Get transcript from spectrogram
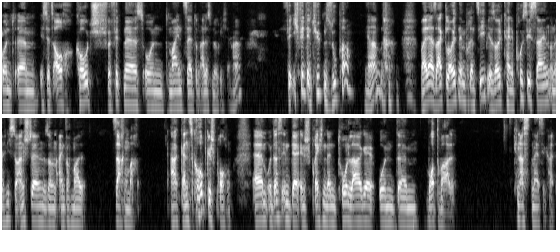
und ähm, ist jetzt auch Coach für Fitness und Mindset und alles Mögliche. Ja? Ich finde den Typen super, ja, weil er sagt Leuten im Prinzip, ihr sollt keine Pussys sein und euch nicht so anstellen, sondern einfach mal Sachen machen. Ja, ganz grob gesprochen. Ähm, und das in der entsprechenden Tonlage und ähm, Wortwahl. Knastmäßig halt.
